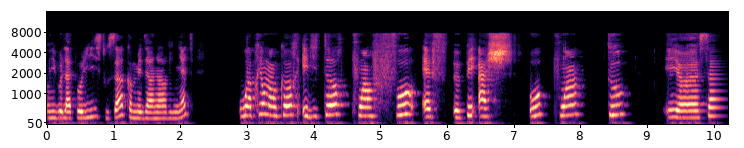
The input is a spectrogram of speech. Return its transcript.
au niveau de la police, tout ça, comme mes dernières vignettes. Ou après, on a encore editor.pho, f e et ça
